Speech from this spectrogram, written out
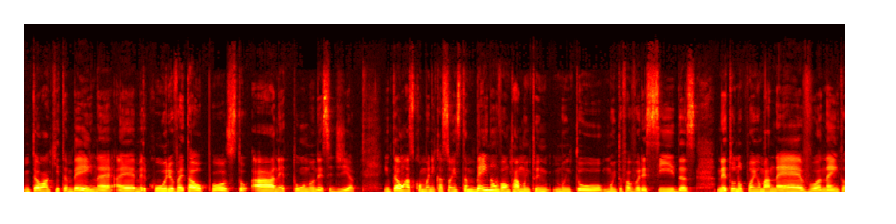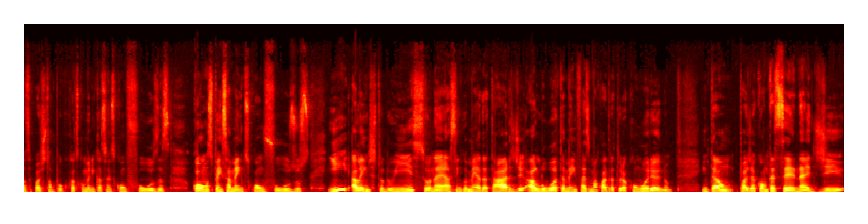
Então aqui também, né, é, Mercúrio vai estar tá oposto a Netuno nesse dia. Então as comunicações também não vão estar tá muito, muito, muito favorecidas. Netuno põe uma névoa, né? Então você pode estar um pouco com as comunicações confusas, com os pensamentos confusos. E além de tudo isso, né, às 5 e meia da tarde, a Lua também faz uma quadratura com Urano. Então, pode acontecer, né, de,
